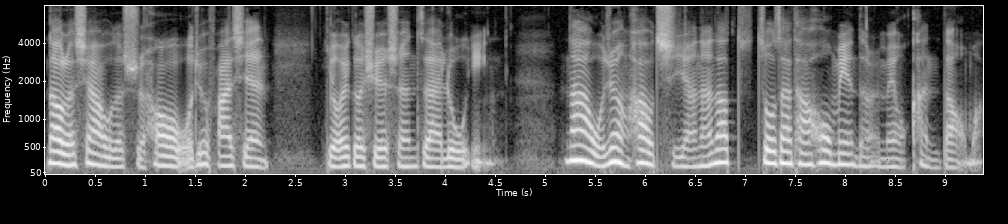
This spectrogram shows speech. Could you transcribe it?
到了下午的时候，我就发现。有一个学生在录影，那我就很好奇啊，难道坐在他后面的人没有看到吗？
